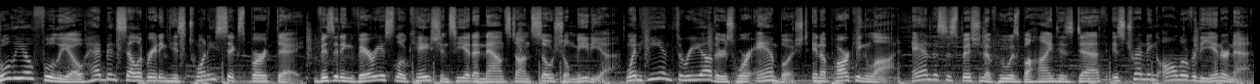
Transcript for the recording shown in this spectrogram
Julio Foolio had been celebrating his 26th birthday, visiting various locations he had announced on social media, when he and three others were ambushed in a parking lot, and the suspicion of who was behind his death is trending all over the internet,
